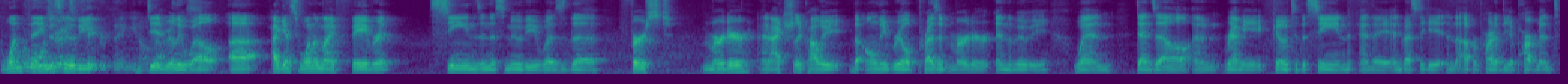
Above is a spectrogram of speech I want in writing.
one Or thing this movie thing, you know, did really this? well. Uh, I guess one of my favorite scenes in this movie was the first murder, and actually probably the only real present murder in the movie when Denzel and Rami go to the scene and they investigate in the upper part of the apartment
